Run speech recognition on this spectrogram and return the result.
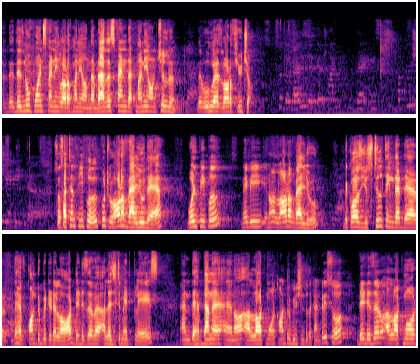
There's no point spending a lot of money on them. Rather spend that money on children who has a lot of future. So certain people put a lot of value there. Old people maybe you know a lot of value because you still think that they are they have contributed a lot. They deserve a, a legitimate place and they have done a, you know a lot more contribution to the country. So they deserve a lot more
